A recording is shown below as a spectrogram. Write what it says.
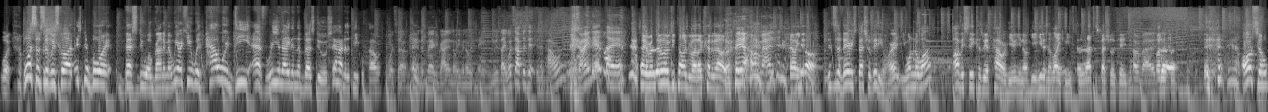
what? What's up, Simply Squad? It's your boy, Best Duo Grinding Man. We are here with Power DF, reuniting the Best Duo. Say hi to the people, Power. What's up, man? Hey. This man Grinding don't even know his name. He was like, what's up? Is it is it Power? Is it Grinding? Like... hey, bro, they don't know what you're talking about. I cut it out. Right? yeah, imagine. Now, yo, this is a very special video, all right? You want to know why? Obviously, because we have Power here. You know, he, he doesn't like me, so that's a special occasion. Man. But, uh... also,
